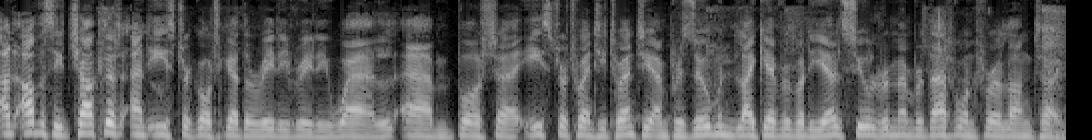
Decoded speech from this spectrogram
and obviously, chocolate and Easter go together really, really well. Um, but uh, Easter 2020, I'm presuming, like everybody else, you'll remember that one for a long time.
